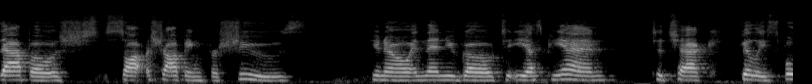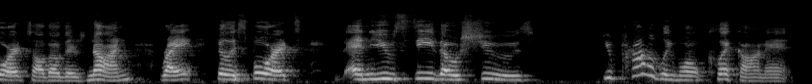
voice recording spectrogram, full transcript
zappos sh- shopping for shoes you know and then you go to espn to check philly sports although there's none right? Philly sports and you see those shoes you probably won't click on it.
